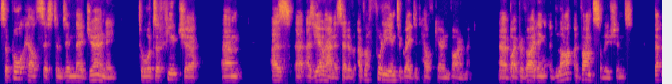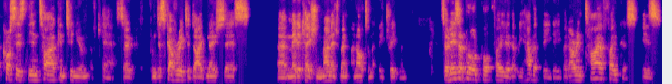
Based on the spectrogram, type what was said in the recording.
support health systems in their journey towards a future, um, as, uh, as Johan has said, of, of a fully integrated healthcare environment uh, by providing advanced solutions that crosses the entire continuum of care. So from discovery to diagnosis, uh, medication management, and ultimately treatment. So it is a broad portfolio that we have at BD, but our entire focus is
